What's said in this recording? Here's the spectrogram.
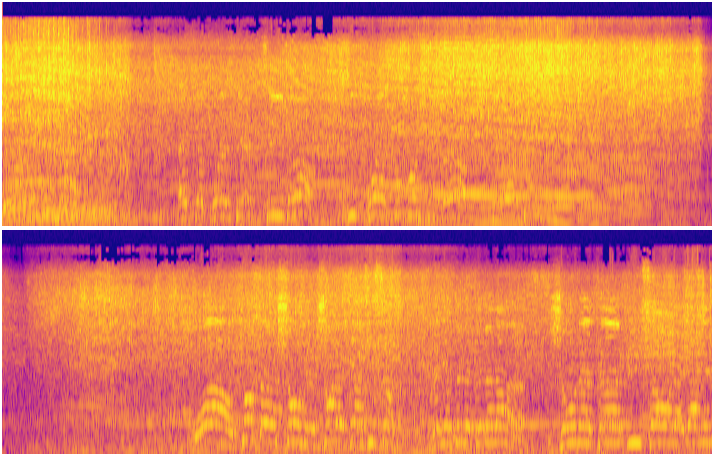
Et là, j'ai des gens avec le poil les bras. Si le vous les c'est. Wow, tout un show de Jonathan Bisson. Regardez le démeneur. Jonathan Bisson, la dernière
